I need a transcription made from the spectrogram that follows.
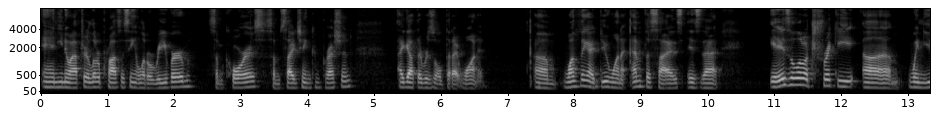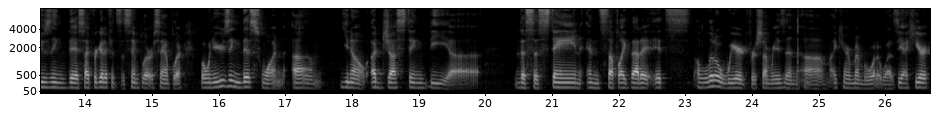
and you know, after a little processing, a little reverb, some chorus, some sidechain compression, I got the result that I wanted. Um, one thing I do want to emphasize is that it is a little tricky um, when using this. I forget if it's the simpler or sampler, but when you're using this one, um, you know, adjusting the uh, the sustain and stuff like that, it, it's a little weird for some reason. Um, I can't remember what it was. Yeah, here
